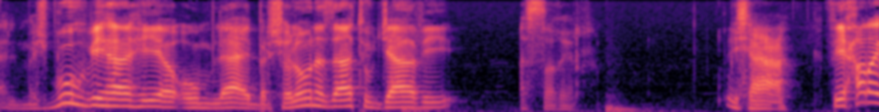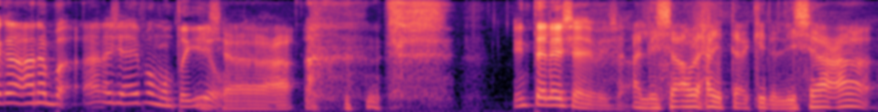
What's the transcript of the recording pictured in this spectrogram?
المشبوه بها هي أم لاعب برشلونة ذاته جافي الصغير. إشاعة. في حركة أنا ب... أنا شايفها منطقية إشاعة. أنت ليه شايف إشاعة؟ الإشاعة أول حاجة التأكيد الإشاعة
